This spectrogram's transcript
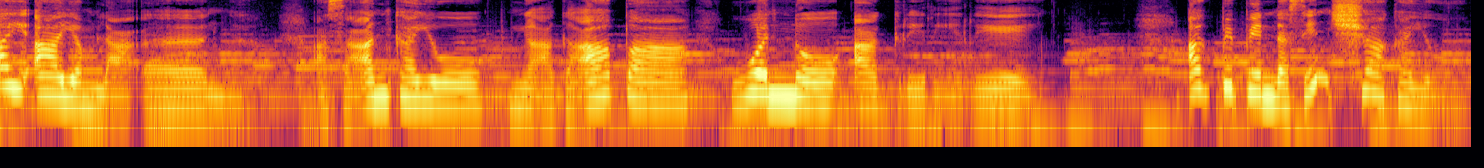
ay ayam laeng. Asaan kayo nga agaapa, wano agririri. Agpipindasin siya kayo.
